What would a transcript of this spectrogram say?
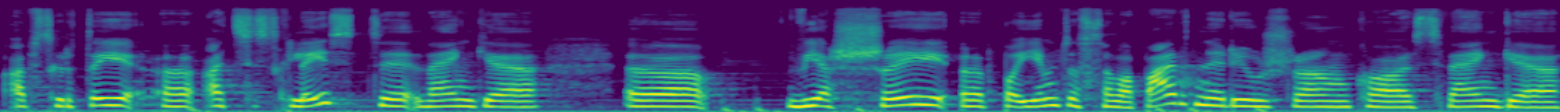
apskritai atsiskleisti, vengia viešai paimti savo partnerį už rankos, vengia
